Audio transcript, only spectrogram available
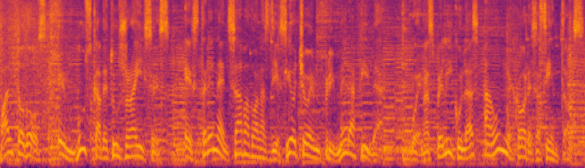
Balto 2, en busca de tus raíces. Estrena el sábado a las 18 en primera fila. Buenas películas, aún mejores asientos.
